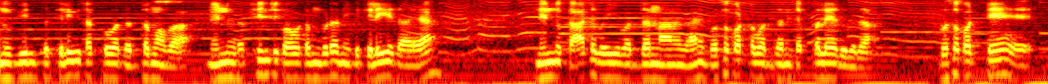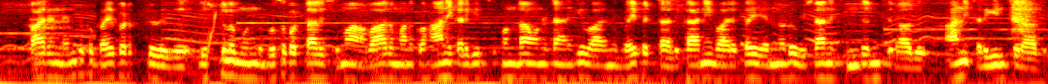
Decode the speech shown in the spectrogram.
నువ్వింత తెలివి తక్కువ దద్దమవా నిన్ను రక్షించుకోవటం కూడా నీకు తెలియదాయా? నిన్ను కాటు వేయవద్దన్నాను కానీ బొస కొట్టవద్దని చెప్పలేదు కదా. బుస కొట్టే వారిని ఎందుకు భయపెట్టలేదు దుష్టుల ముందు బుస కొట్టాలి సుమా. వారు మనకు హాని కలిగించకుండా ఉండటానికి వారిని భయపెట్టాలి. కానీ వారిపై ఎన్నడూ విషాన్ని చిందించరాదు హాని కలిగించరాదు.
